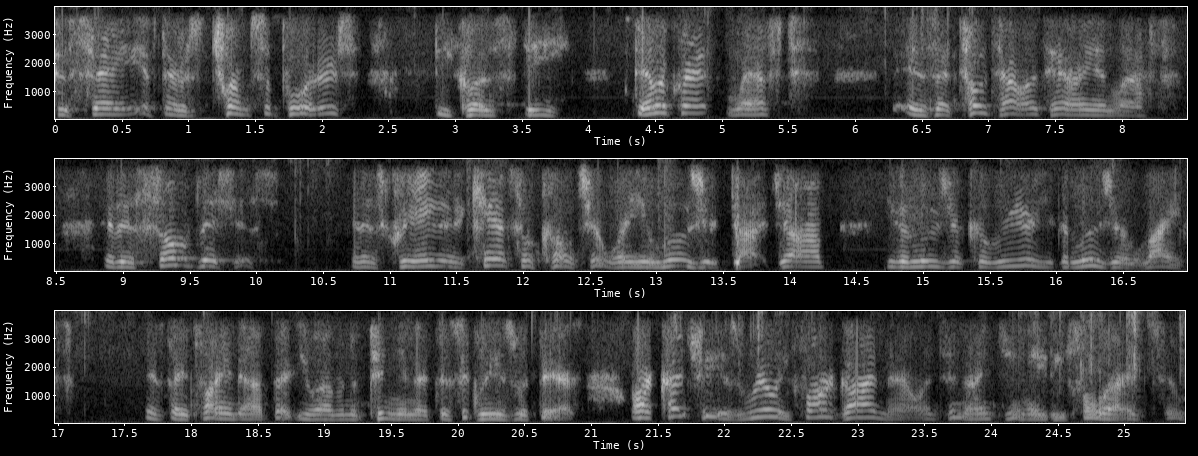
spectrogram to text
to say if there's Trump supporters because the Democrat left is a totalitarian left. It is so vicious. It has created a cancel culture where you lose your job, you can lose your career, you can lose your life if they find out that you have an opinion that disagrees with theirs. Our country is really far gone now into 1984, into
